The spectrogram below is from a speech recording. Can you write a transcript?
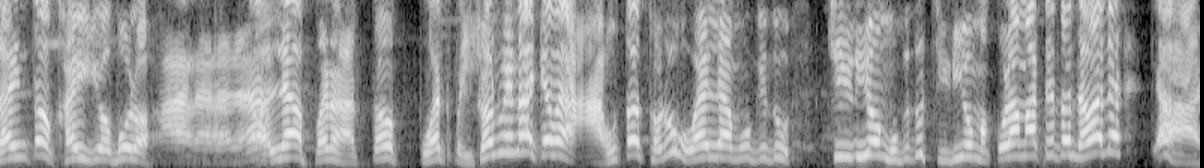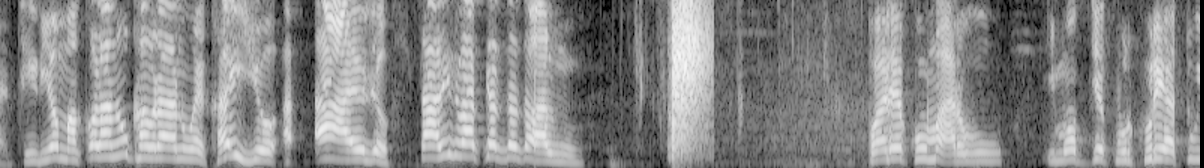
લઈને તો ખાઈ ગયો બોલો. અલ્યા પણ આ તો પોત પૈસાનું ના કહેવાય. આવું તો થોડું હોય લ્યા હું કીધું ચીડીઓ હું કીધું ચીડીઓ મકોડા માટે તો જવા દે. કે આ ચીડીઓ મકોડાનું ખવડાવવાનું હોય ખાઈ ગયો. આ આવ્યો જો તારી જ વાત કરતો તો હાલ હું પડે કું મારવું એમાં જે કુરકુરે હતું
